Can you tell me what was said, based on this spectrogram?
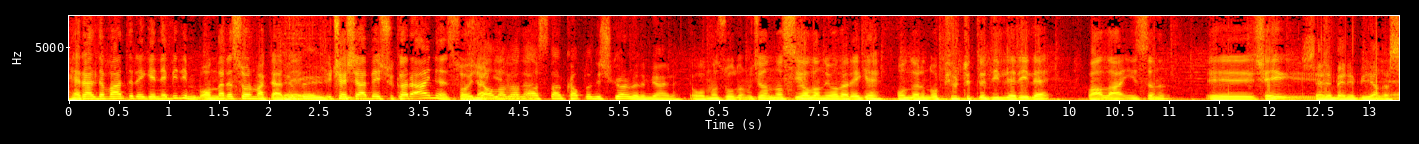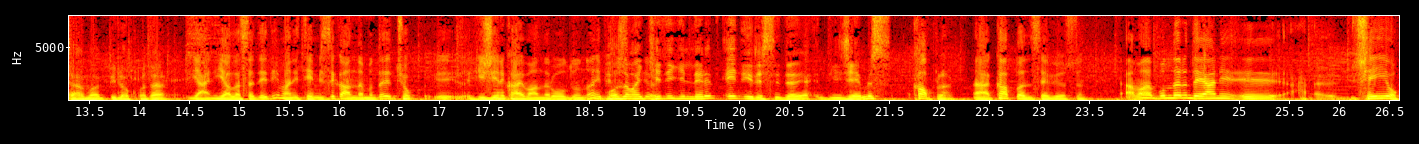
Herhalde vardır Ege ne bileyim onlara sormak lazım. Evet. Üç aşağı beş yukarı aynı soydan Yalanan geliyorlar. aslan kaplan hiç görmedim yani. Olmaz olur mu canım nasıl yalanıyorlar Ege? Onların o pürtüklü dilleriyle vallahi insanın e, şey Seni beni bir yalasa ama bir lokmada. yani yalasa dediğim hani temizlik anlamında çok e, hijyenik hayvanları olduğunu hepimiz O zaman biliyoruz. kedigillerin en irisi de diyeceğimiz kaplan. Ha, kaplanı seviyorsun. Ama bunların da yani e, şeyi yok.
